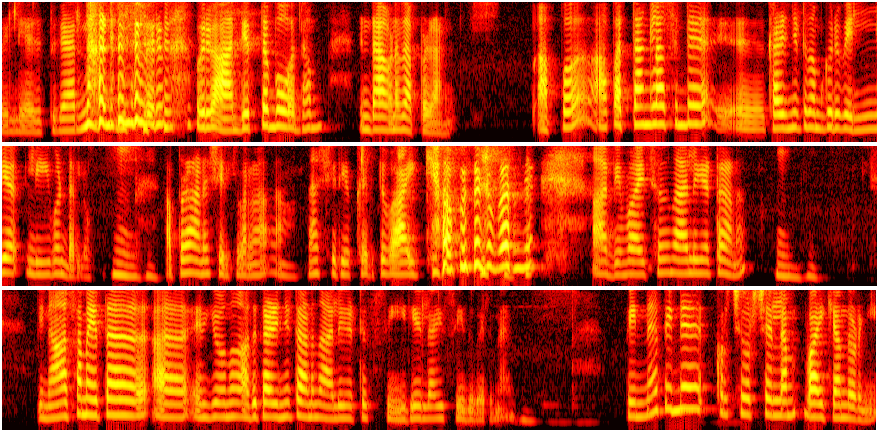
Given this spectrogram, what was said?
വലിയ എഴുത്തുകാരനാണ് എന്നുള്ളൊരു ഒരു ആദ്യത്തെ ബോധം ഉണ്ടാവണത് അപ്പോഴാണ്. അപ്പോൾ ആ പത്താം ക്ലാസ്സിന്റെ കഴിഞ്ഞിട്ട് നമുക്കൊരു വലിയ ലീവ് ഉണ്ടല്ലോ അപ്പോഴാണ് ശരിക്കും പറഞ്ഞാൽ ആ എന്നാ ശരിയൊക്കെ എടുത്ത് വായിക്കാം എന്നൊക്കെ പറഞ്ഞ് ആദ്യം വായിച്ചത് നാലുകെട്ടാണ് പിന്നെ ആ സമയത്ത് എനിക്ക് തോന്നുന്നു അത് കഴിഞ്ഞിട്ടാണ് നാലുകെട്ട് സീരിയലൈസ് ചെയ്ത് വരുന്നത്. പിന്നെ പിന്നെ കുറച്ച് കുറച്ചെല്ലാം വായിക്കാൻ തുടങ്ങി.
